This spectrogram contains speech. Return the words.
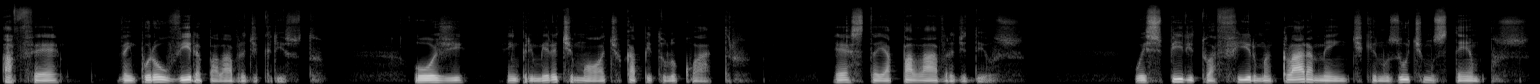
A fé vem por ouvir a palavra de Cristo. Hoje, em 1 Timóteo, capítulo 4. Esta é a palavra de Deus. O Espírito afirma claramente que nos últimos tempos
